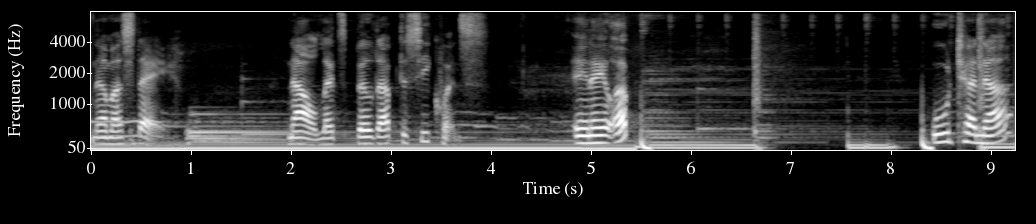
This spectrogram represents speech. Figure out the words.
Namaste. Now let's build up the sequence. Inhale up. Uttana.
